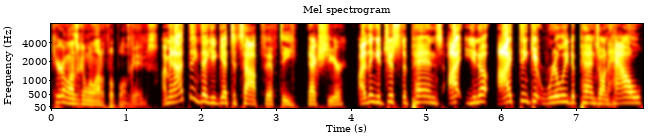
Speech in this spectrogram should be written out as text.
Carolina's going to win a lot of football games. I mean, I think they could get to top 50 next year. I think it just depends. I you know, I think it really depends on how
